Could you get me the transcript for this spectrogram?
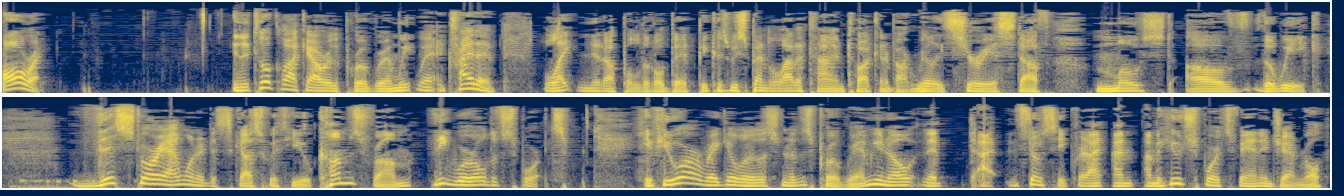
All right. In the two o'clock hour of the program, we, we try to lighten it up a little bit because we spend a lot of time talking about really serious stuff most of the week. This story I want to discuss with you comes from the world of sports. If you are a regular listener to this program, you know that I, it's no secret. I, I'm a huge sports fan in general,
